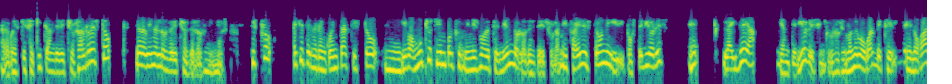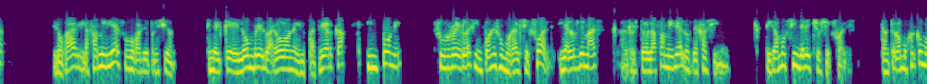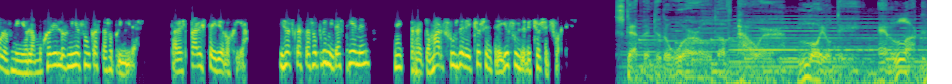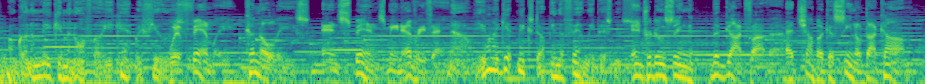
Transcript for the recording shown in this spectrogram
a la vez que se quitan derechos al resto, y ahora vienen los derechos de los niños. Esto hay que tener en cuenta que esto mm, lleva mucho tiempo el feminismo defendiéndolo, desde Sulamit Firestone y posteriores, ¿eh? la idea, y anteriores, incluso Simón de Beauvoir, de que el hogar, el hogar y la familia es un lugar de opresión, en el que el hombre, el varón, el patriarca, impone sus reglas, impone su moral sexual, y a los demás, al resto de la familia, los deja sin, digamos, sin derechos sexuales. Tanto la mujer como los niños. La mujer y los niños son castas oprimidas para, para esta ideología. Y esas castas oprimidas tienen retomar sus derechos, entre ellos sus derechos sexuales. Step into the world of power, loyalty, and luck. I'm gonna make him an offer he can't refuse. With family, cannolis, and spins mean everything. now, you wanna get mixed up in the family business. Introducing The Godfather at ChumbaCasino.com.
